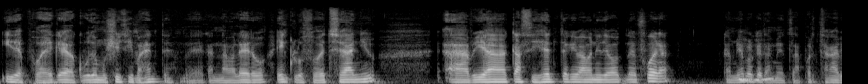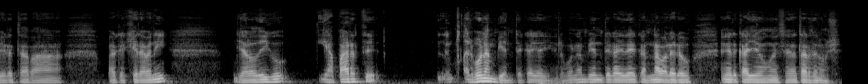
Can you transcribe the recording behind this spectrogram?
y después que acude muchísima gente, de carnavalero, incluso este año había casi gente que iba a venir de, fuera, también porque también las puertas están abiertas para, para que quiera venir, ya lo digo, y aparte el buen ambiente que hay ahí, el buen ambiente que hay de carnavalero en el callejón esa tarde-noche.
